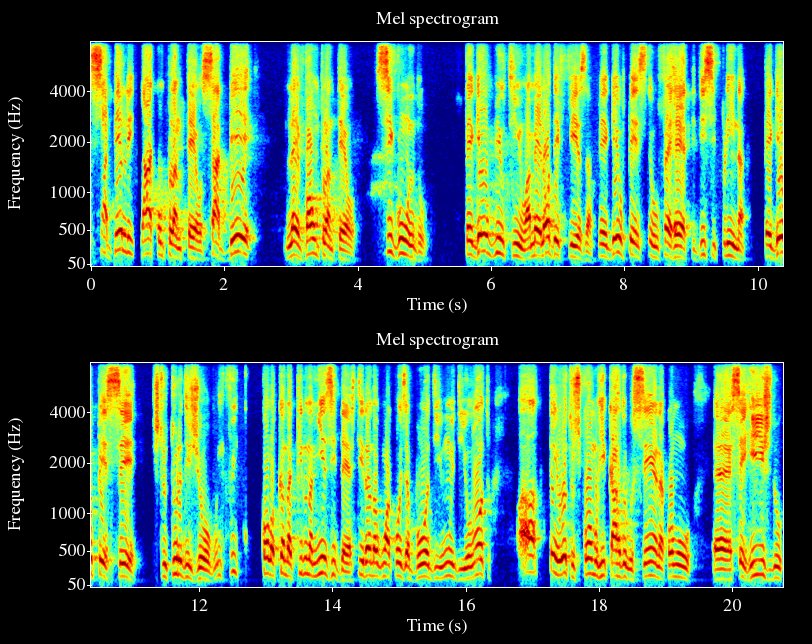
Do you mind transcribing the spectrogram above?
saber lidar com o plantel, saber levar um plantel. Segundo, peguei o Miltinho, a melhor defesa, peguei o, PC, o Ferrete, disciplina, peguei o PC, estrutura de jogo, e fui colocando aquilo nas minhas ideias, tirando alguma coisa boa de um e de outro. Ah, tem outros como Ricardo Lucena, como é, Serrígido,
